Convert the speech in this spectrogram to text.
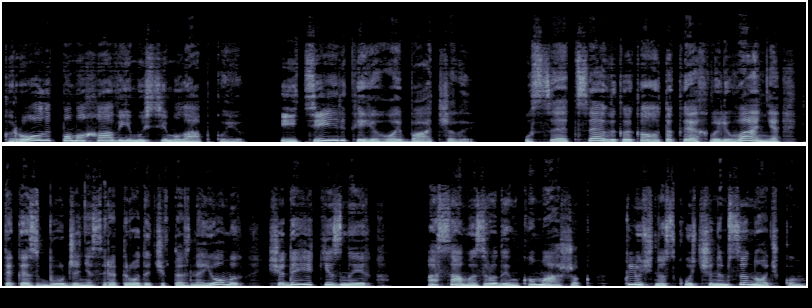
Кролик помахав їм усім лапкою, і тільки його й бачили. Усе це викликало таке хвилювання і таке збудження серед родичів та знайомих, що деякі з них, а саме з родин комашок, включно з кущеним синочком,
